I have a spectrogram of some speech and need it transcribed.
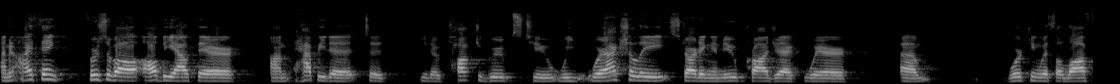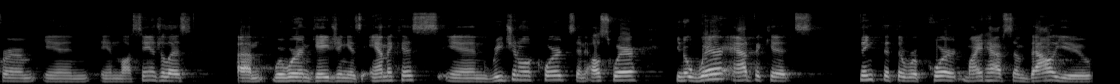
I mean, I think, first of all, I'll be out there. I'm happy to, to you know, talk to groups to, we, we're actually starting a new project where um, working with a law firm in, in Los Angeles, um, where we're engaging as amicus in regional courts and elsewhere, you know, where advocates think that the report might have some value,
